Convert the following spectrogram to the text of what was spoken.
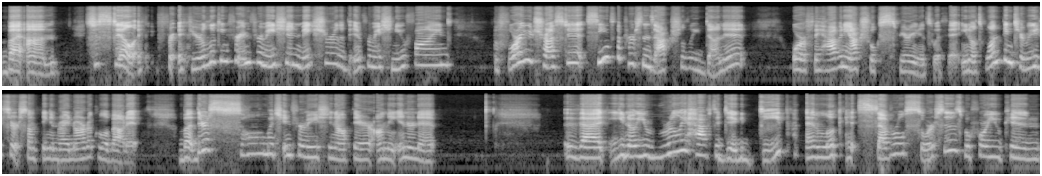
But, um, just still, if, for, if you're looking for information, make sure that the information you find before you trust it, see if the person's actually done it or if they have any actual experience with it. You know, it's one thing to research something and write an article about it, but there's so much information out there on the internet that, you know, you really have to dig deep and look at several sources before you can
